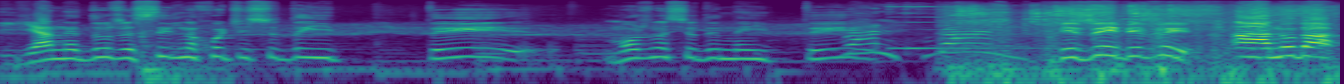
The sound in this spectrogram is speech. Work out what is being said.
Я не дуже сильно хочу сюди йти. Можна сюди не йти. Run, run! Біжи, біжи! А, ну да!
